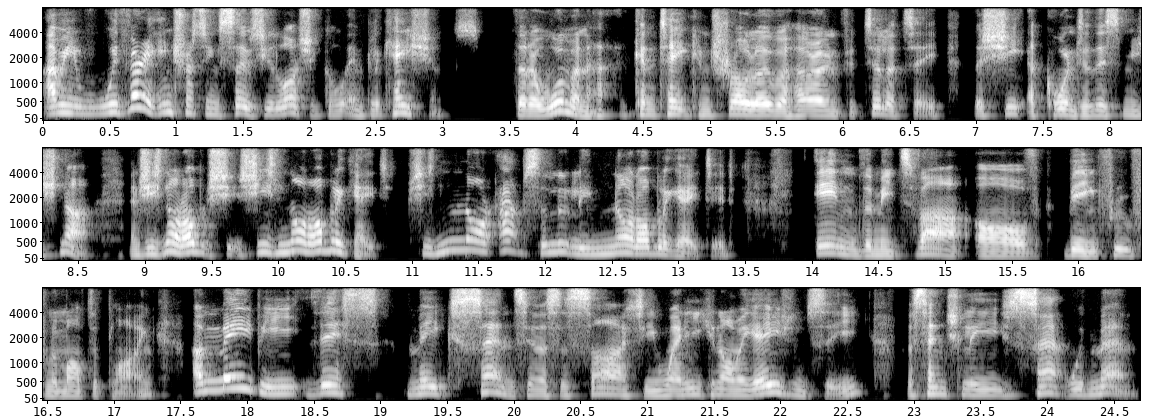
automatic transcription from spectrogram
I mean, with very interesting sociological implications that a woman can take control over her own fertility that she according to this mishnah and she's not ob- she, she's not obligated. She's not absolutely not obligated in the mitzvah of being fruitful and multiplying. And maybe this makes sense in a society when economic agency essentially sat with men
